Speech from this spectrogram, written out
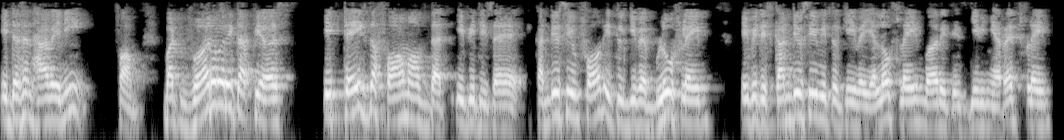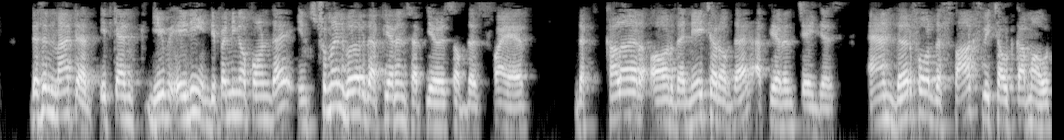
It doesn't have any form. But wherever it appears, it takes the form of that. If it is a conducive for, it will give a blue flame. If it is conducive, it will give a yellow flame, where it is giving a red flame. Doesn't matter. It can give any, depending upon the instrument where the appearance appears of the fire, the color or the nature of the appearance changes and therefore the sparks which out come out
